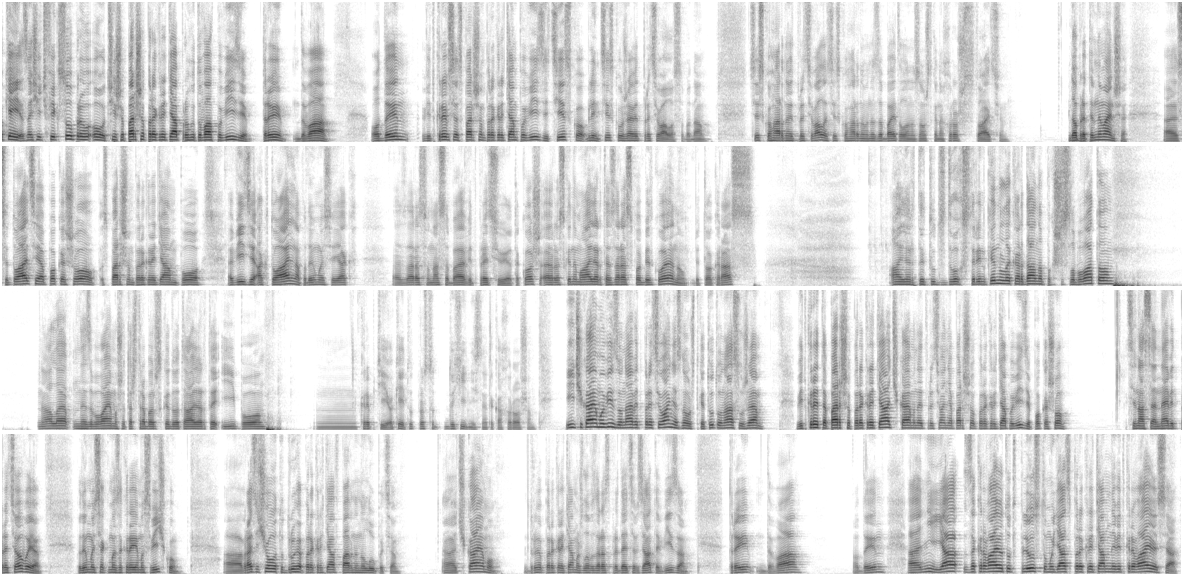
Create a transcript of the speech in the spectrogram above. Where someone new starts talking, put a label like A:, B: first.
A: Окей, значить, фіксу при... О, точніше, перше перекриття приготував по візі. 3, 2, 1. Відкрився з першим перекриттям по візі. Ціско. Блін, Ціско вже відпрацювало себе, да. Ціско гарно відпрацювало, Ціско гарно мене забайтило, ну, знову ж таки, на хорошу ситуацію. Добре, тим не менше. е, Ситуація поки що з першим перекриттям по візі актуальна. Подивимося, як е, зараз вона себе відпрацює. Також е, розкинемо алерти зараз по біткоїну. Біток раз. Алерти тут з двох сторін кинули. Кардано поки що слабовато. Ну, але не забуваємо, що теж треба розкидувати алерти і по крипті. Окей, тут просто дохідність не така хороша. І чекаємо візу на відпрацювання. Знову ж таки, тут у нас уже відкрите перше перекриття. Чекаємо на відпрацювання першого перекриття по візі. Поки що ціна се не відпрацьовує. Подивимося, як ми закриємо свічку. В разі чого тут друге перекриття впевнено лупиться. Чекаємо. Друге перекриття, можливо, зараз прийдеться взяти. Віза. 3, 2, 1. А, ні, я закриваю тут в плюс, тому я з перекриттям не відкриваюся.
